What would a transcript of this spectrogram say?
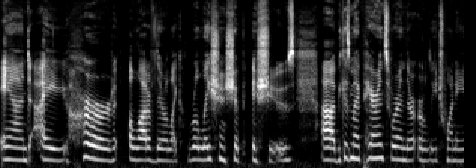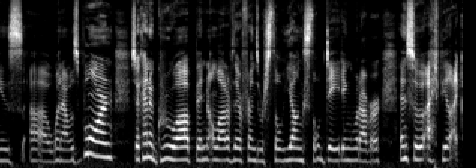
and I heard a lot of their like relationship issues uh, because my parents were in their early 20s uh, when I was born. So I kind of grew up and a lot of their friends were still young, still dating, whatever. And so I'd be like,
